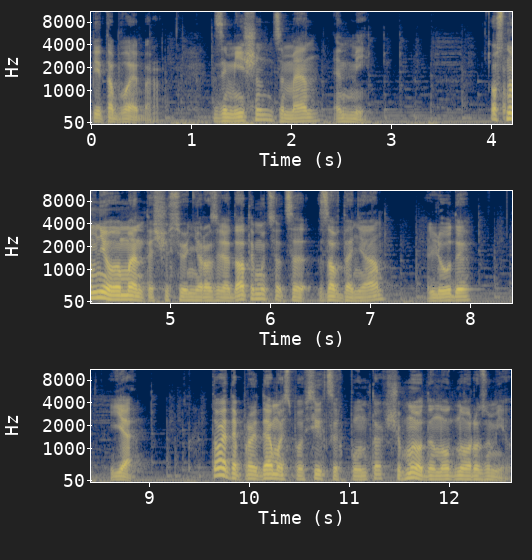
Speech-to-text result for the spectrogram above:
Піта Блейбера The Mission, The Man and Me. Основні елементи, що сьогодні розглядатимуться, це завдання, люди, я. Давайте пройдемось по всіх цих пунктах, щоб ми один одного розуміли.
